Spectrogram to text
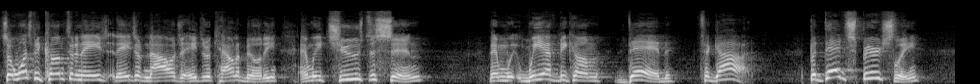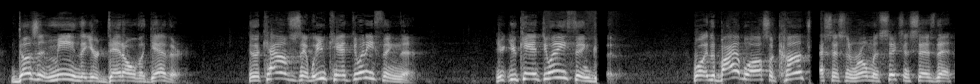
So once we come to the age, the age of knowledge, an age of accountability, and we choose to sin, then we, we have become dead to God. But dead spiritually doesn't mean that you're dead altogether. And the Calvinists say, well, you can't do anything then. You, you can't do anything good. Well, the Bible also contrasts this in Romans 6 and says that,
